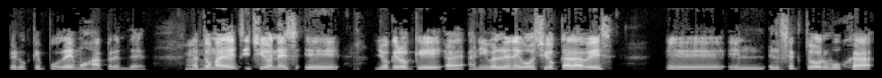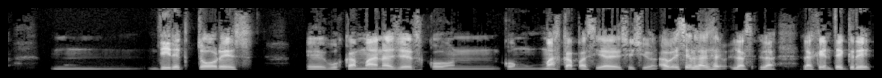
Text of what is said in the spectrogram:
pero que podemos aprender. La toma de decisiones, yo creo que a, nivel de negocio cada vez el, el, sector busca mm, directores, eh, buscan managers con, con, más capacidad de decisión. A veces la, la, la, gente cree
